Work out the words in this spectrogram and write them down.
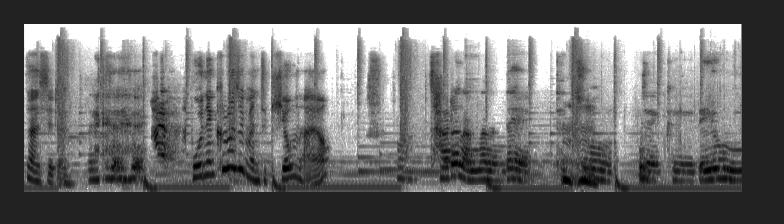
사실은 네. 본인 클로징 멘트 기억나요? 어, 잘은 안 나는데 대충 이제 그 내용이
